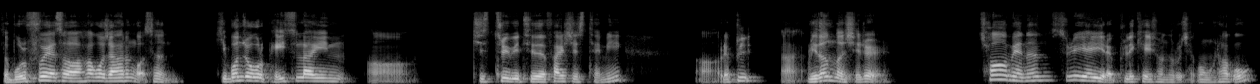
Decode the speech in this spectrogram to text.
그래서 몰프에서 하고자 하는 것은 기본적으로 베이스라인 어, 디스트리뷰티드 파일 시스템이 어, 레플리, 아, 리던던시를 처음에는 3A 레플리케이션으로 제공을 하고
